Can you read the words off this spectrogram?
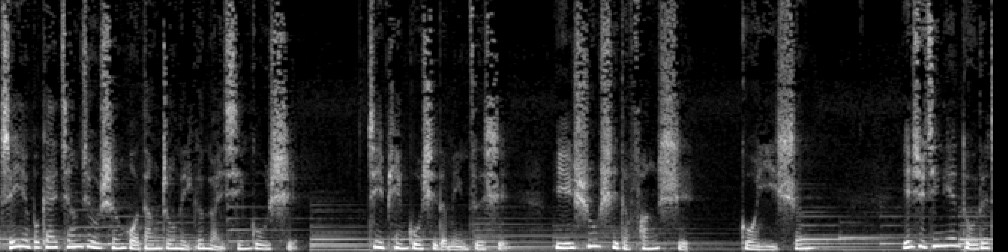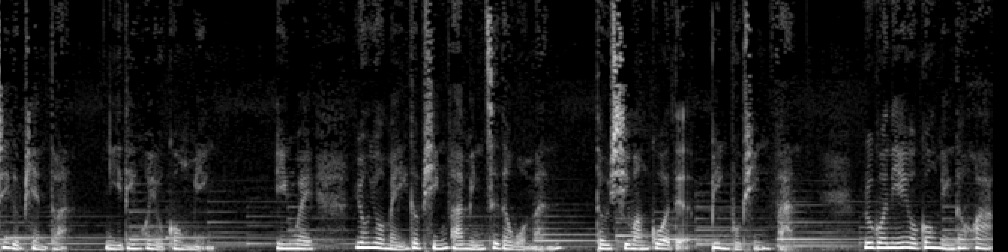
谁也不该将就生活当中的一个暖心故事。这篇故事的名字是《以舒适的方式过一生》。也许今天读的这个片段，你一定会有共鸣。因为拥有每一个平凡名字的我们，都希望过得并不平凡。如果你也有共鸣的话，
